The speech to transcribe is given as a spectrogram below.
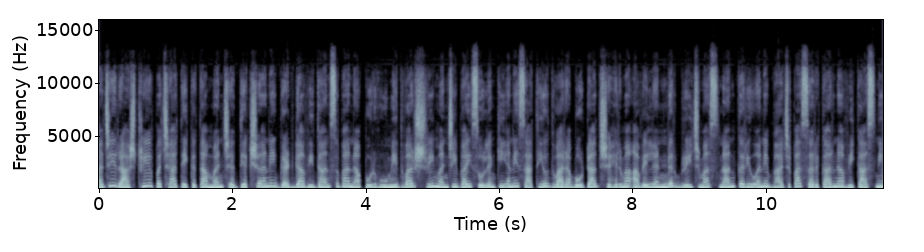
આજે રાષ્ટ્રીય પછાત એકતા મંચ અધ્યક્ષ અને ગઢડા વિધાનસભાના પૂર્વ ઉમેદવાર શ્રી મંજીભાઈ સોલંકી અને સાથીઓ દ્વારા બોટાદ શહેરમાં આવેલ અંડરબ્રિજમાં સ્નાન કર્યું અને ભાજપા સરકારના વિકાસની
